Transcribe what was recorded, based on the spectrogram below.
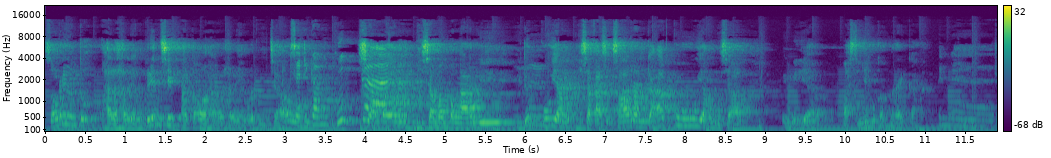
sorry untuk hal-hal yang prinsip atau hal-hal yang lebih jauh. Bisa diganggu siapa yang bisa mempengaruhi hidupku yang bisa kasih saran ke aku yang bisa ini ya pastinya bukan mereka. Bener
